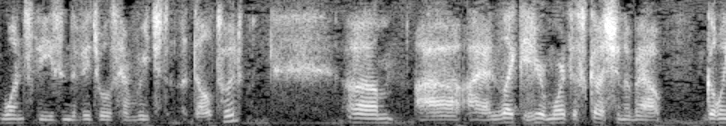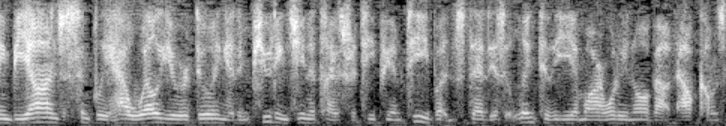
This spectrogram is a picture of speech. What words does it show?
once these individuals have reached adulthood. Um, uh, I'd like to hear more discussion about going beyond just simply how well you are doing at imputing genotypes for TPMT, but instead is it linked to the EMR? What do we know about outcomes,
